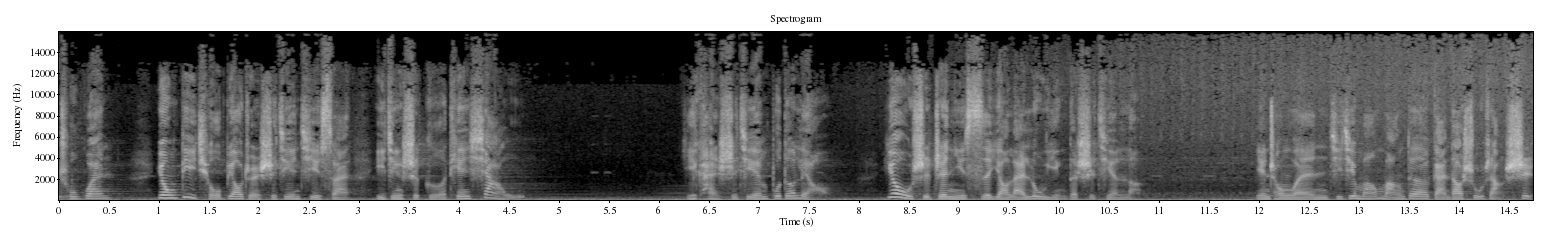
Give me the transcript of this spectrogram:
出关，用地球标准时间计算，已经是隔天下午。一看时间不得了，又是珍妮斯要来录影的时间了。严崇文急急忙忙地赶到署长室，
